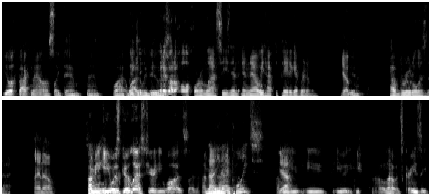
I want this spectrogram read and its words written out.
you look back now and it's like, damn, man, why why could, did we do we Could have got a haul for him last season, and now we'd have to pay to get rid of him. Yep. Yeah. How brutal is that? I know. So I mean, he, he was good last year. He was. I, I mean, 99 I, points. I yeah. Mean, he, he, he, he, I don't know. It's crazy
